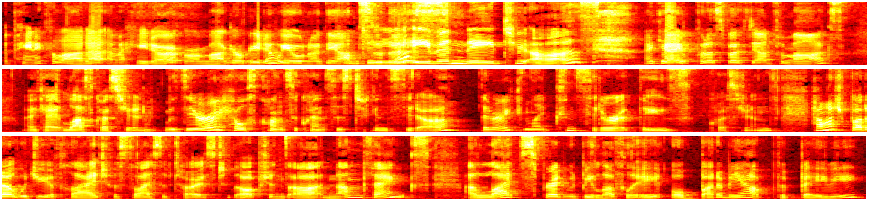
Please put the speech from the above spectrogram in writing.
A pina colada, a mojito, or a margarita? We all know the answer do to this. you even need to ask? Okay, put us both down for marks. Okay, last question. With zero health consequences to consider, they're very like considerate these questions. How much butter would you apply to a slice of toast? The options are none thanks, a light spread would be lovely, or butter me up, baby.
